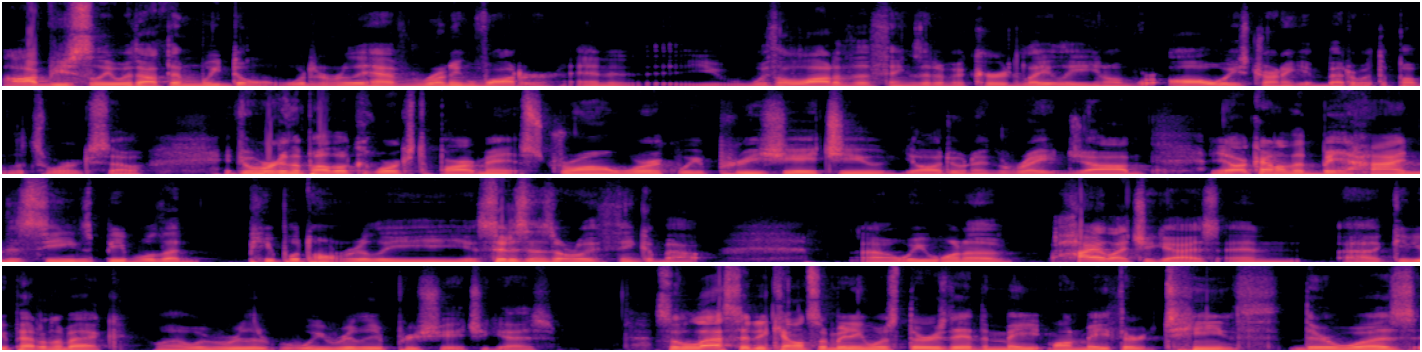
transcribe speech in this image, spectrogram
Obviously, without them, we don't wouldn't really have running water. And you, with a lot of the things that have occurred lately, you know, we're always trying to get better with the public's work. So, if you work in the public works department, strong work. We appreciate you. Y'all are doing a great job. And y'all are kind of the behind the scenes people that people don't really, citizens don't really think about. Uh, we want to highlight you guys and uh, give you a pat on the back. Well, we really, we really appreciate you guys. So the last city council meeting was Thursday, the May on May 13th. There was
